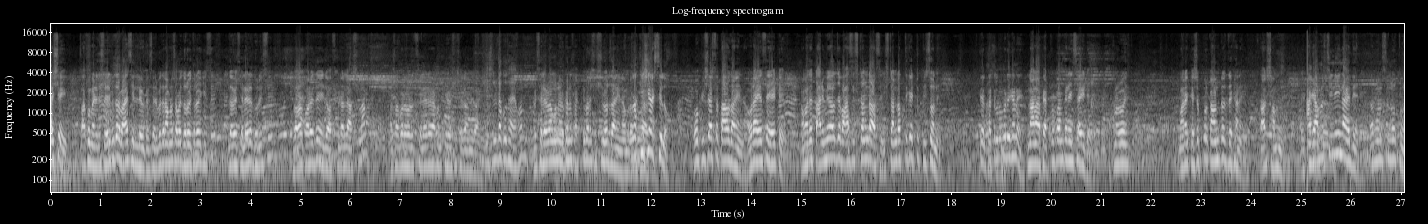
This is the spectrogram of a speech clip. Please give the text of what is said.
আসেই। চাকু মেরে দিচ্ছে এর ভিতরে ভাই চিল্লে উঠেছে। এর ভিতরে আমরা সবাই ধরে ধরে গেছি। যাবে ছেলেরা ধরেছি। ধরার পরে যে এই যে হসপিটালে আসলাম আসার পরে ওর ছেলেরা এখন কি হয়েছে সেটা আমি জানি। ছেলেটা কোথায় এখন? ওই ছেলেরা মনে ওখানে থাকতে পারে সে শিওর জানি না আমরা কিসে আসছিল? ও কিসে আসছে তাও জানি না। ওরা এসে হেঁটে। আমাদের টার্মিনাল যে বাস স্ট্যান্ড আছে স্ট্যান্ডার থেকে একটু পিছনে। পেট্রোল পাম্পের এখানে? না না পেট্রোল পাম্পের এই সাইডে আপনার ওই মানে কেশবপুর কাউন্টার যেখানে তার সামনে। আগে আমরা চিনি না এদের। তার মনে হচ্ছে নতুন।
